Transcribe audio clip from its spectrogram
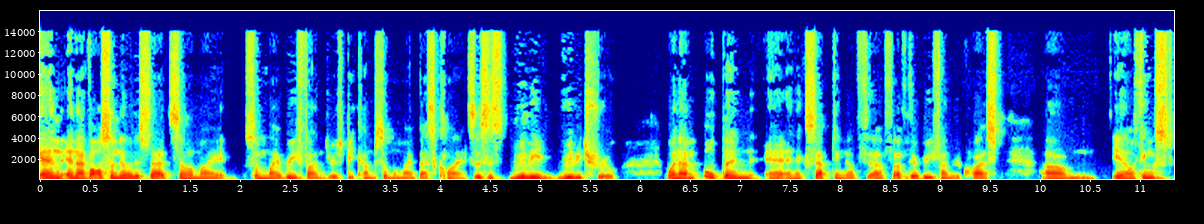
And and I've also noticed that some of my some of my refunders become some of my best clients. This is really really true. When I'm open and accepting of of, of their refund request, um, you know things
